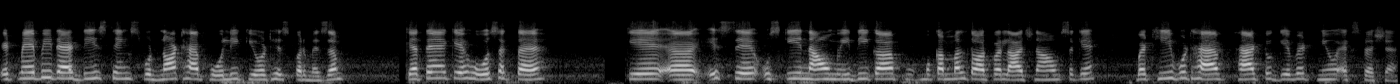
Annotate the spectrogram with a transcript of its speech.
It may be that these things would not have wholly cured his pessimism कहते हैं कि हो सकता है कि इससे उसकी नाउमीदी का मुकम्मल तौर पर लाज ना हो सके but he would have had to give it new expression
